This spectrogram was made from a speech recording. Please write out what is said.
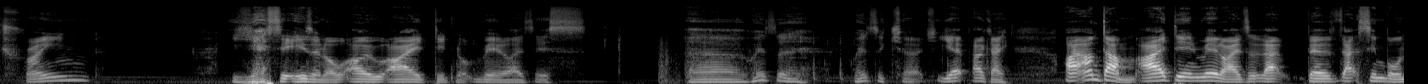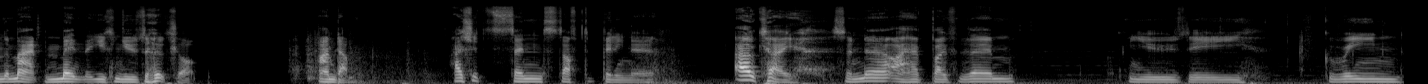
train? Yes it is an old oh I did not realize this. Uh, where's the where's the church? Yep okay. I, I'm dumb. I didn't realize that, that there's that symbol on the map meant that you can use the hook shot. I'm dumb. I should send stuff to Billy now. Okay, so now I have both of them. Use the green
